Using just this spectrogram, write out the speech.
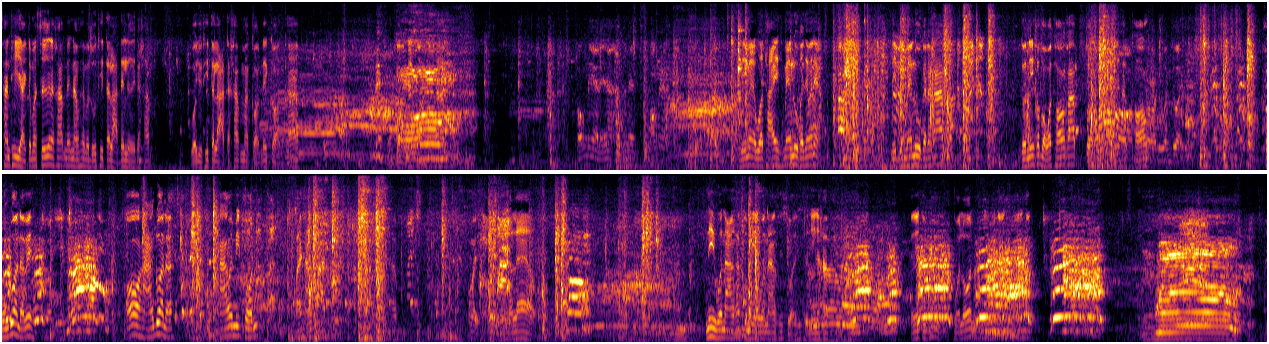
ท่านที่อยากจะมาซื้อนะครับ แนะนำให้มาดูที่ตลาดได้เลยนะครับวัวอยู่ที่ตลาดนะครับ มาก่อนได้ก่อนครับ มาก่อนได้ก่อนนะครับท้องแน่เลยนะ นตัวเนี้ยนี่แม่วัวไทยแม่ลูกกันใช่ไหมเนี่ย นี่เป็นแม่ลูกกันนะครับ ตัวนี้เขาบอกว่าท้องครับ ตัวสีขาวนะครับท้องรอดวนด้วยโคงด้วนเหรอพี่ตัวนี้เป็นอ๋อหางด้วนเหรอ หางไม่มีขนสายหางขาดครับโอ้ยโอ้ยมาแล้ว นี่วัวนางครับตัวเมียวัวนางสวยๆตัวนี้นะครับตัวนี้ตัวผู้หัวโล้นนี่วัวนางสวยนะครับ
